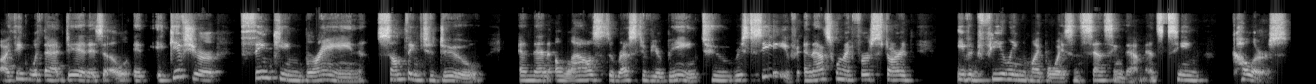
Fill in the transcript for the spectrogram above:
I think what that did is it, it gives your thinking brain something to do and then allows the rest of your being to receive. And that's when I first started even feeling my boys and sensing them and seeing colors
